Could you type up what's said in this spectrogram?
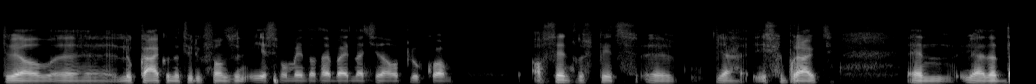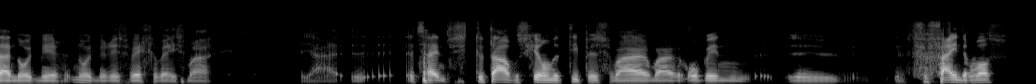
Terwijl Lukaku natuurlijk van zijn eerste moment dat hij bij het nationale ploeg kwam. Als centrumspits ja, is gebruikt. En ja, dat daar nooit meer, nooit meer is weg geweest. Maar ja, het zijn totaal verschillende types waar, waar Robin uh, verfijnder was.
